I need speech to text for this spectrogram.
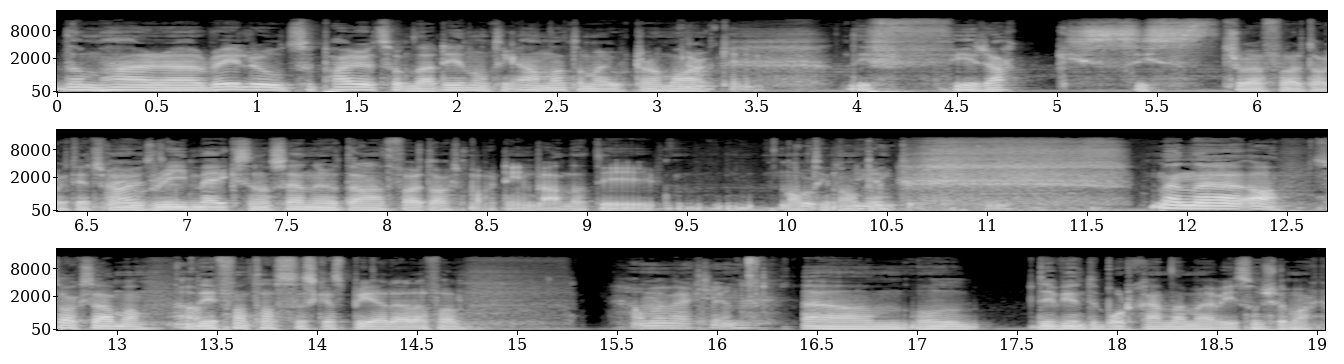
de- här uh, Railroads och Pirates och de där, det är någonting annat de har gjort. De har, Okej. Det är Firaxis tror jag företaget heter. Som har gjort remakesen och sen är det ett annat företag som har varit inblandat i någonting, någonting. Någonting. Men eh, ja, sak samma. Ja. Det är fantastiska spel i alla fall. Ja men verkligen. Ehm, och det är vi inte bortskämda med, vi som kör Mac.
